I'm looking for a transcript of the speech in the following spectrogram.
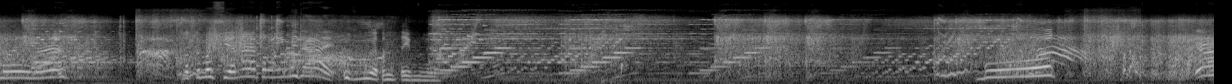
ไม่นะ เราจะมาเสียหน้าตรงนี้ไม่ได้อุ๊ยเหือเต็มๆเลยบุกอ้า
